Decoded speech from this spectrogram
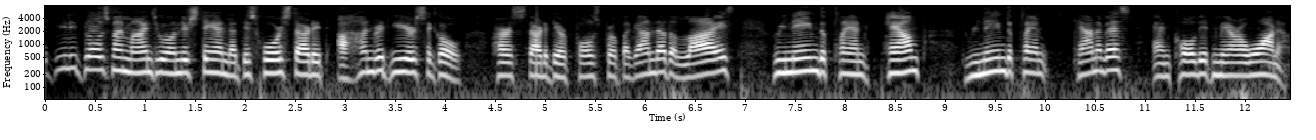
It really blows my mind to understand that this war started a hundred years ago. Hearst started their false propaganda, the lies, renamed the plant hemp, renamed the plant cannabis, and called it marijuana.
